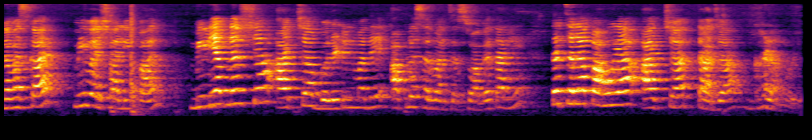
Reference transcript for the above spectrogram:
नमस्कार मी वैशाली पाल. मीडिया प्लसच्या आजच्या बुलेटिनमध्ये आपलं सर्वांचं स्वागत आहे. तर चला पाहूया आजच्या ताज्या घडामोडी.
